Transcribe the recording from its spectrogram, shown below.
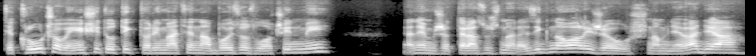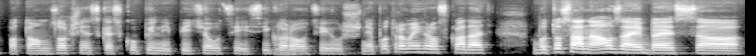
tie kľúčové inštitúty, ktoré máte na boj so zločinmi, ja neviem, že teraz už sme rezignovali, že už nám nevadia, potom zločinecké skupiny, Piťovci, Sikorovci, mm. už nepotrebujeme ich rozkladať, lebo to sa naozaj bez uh,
